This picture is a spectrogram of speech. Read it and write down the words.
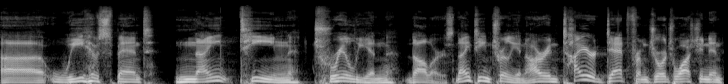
uh, we have spent $19 trillion. 19 trillion. Our entire debt from George Washington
